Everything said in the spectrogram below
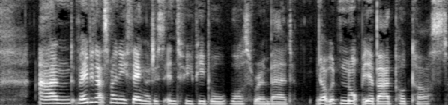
and maybe that's my new thing. I just interview people whilst we're in bed. That would not be a bad podcast.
